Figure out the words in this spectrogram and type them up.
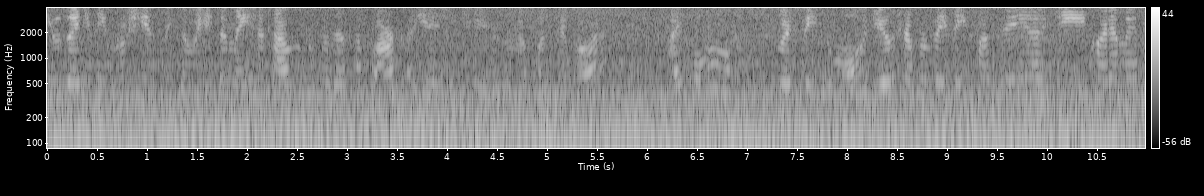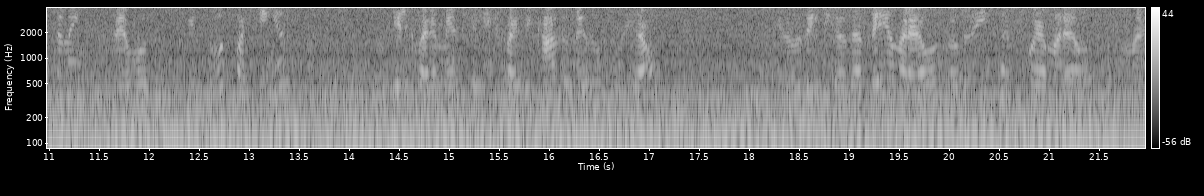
E o Dani tem bruxismo, então ele também já tava pra fazer essa placa e a gente resolveu fazer agora. Aí como foi feito o molde, eu já aproveitei fazer a de clareamento também. Eu fiz duas plaquinhas, aquele clareamento que a gente faz em casa mesmo com gel. O dente anda bem amarelo, meu dente sempre foi amarelo, mas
